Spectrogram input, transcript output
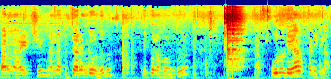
பாருங்க ஆயிடுச்சு. நல்லா இப்ப திரண்டு வந்தது. இப்போ நம்ம வந்து உருண்டையா பண்ணிக்கலாம்.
